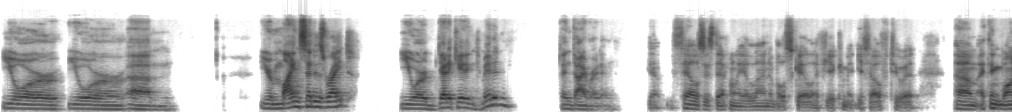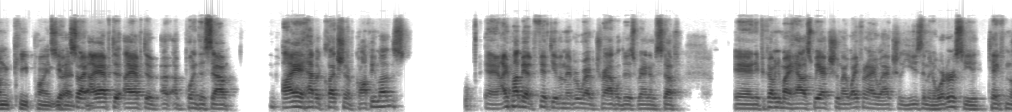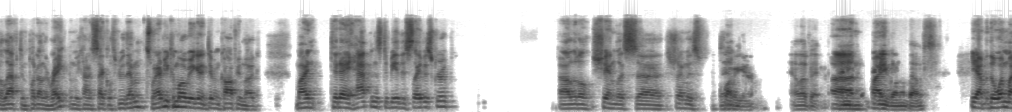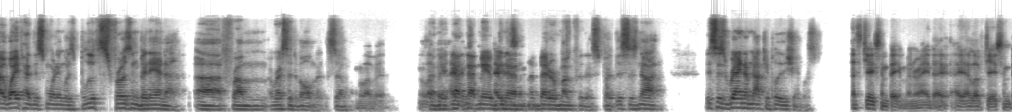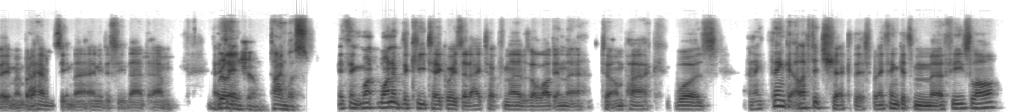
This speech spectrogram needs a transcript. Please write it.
your your um, your mindset is right, you are dedicated and committed, then dive right in. Yeah, sales is definitely a learnable skill if you commit yourself to it. Um, I think one key point you So, had. so I I have to, I have to uh, uh, point this out. I have a collection of coffee mugs. And I probably have 50 of them everywhere I've traveled, just random stuff. And if you come to my house, we actually, my wife and I will actually use them in order. So you take from the left and put on the right, and we kind of cycle through them. So whenever you come over, you get a different coffee mug. Mine today happens to be the Slavis Group. A little shameless, uh, shameless there plug. we go. I love it. Um, I need, I need right. one of those. Yeah, but the one my wife had this morning was Bluth's frozen banana uh, from Arrested Development. So I love it. I that love may, it. I that, that may have I been a, a better mug for this, but this is not. This is random, not completely shameless. That's Jason Bateman, right? I, I love Jason Bateman, but I haven't seen that. I need to see that. Um, Brilliant think- show, timeless. I think one one of the key takeaways that I took from that there was a lot in there to unpack was, and I think I'll have to check this, but I think it's Murphy's law,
